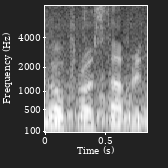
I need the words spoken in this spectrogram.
GoPro 100 при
